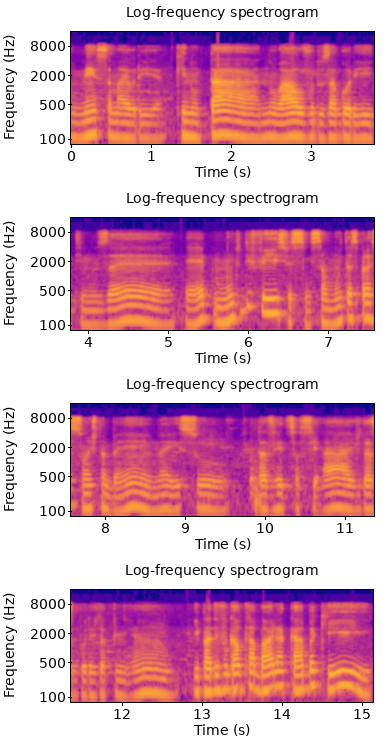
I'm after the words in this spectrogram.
imensa maioria, que não tá no alvo dos algoritmos, é, é muito difícil, assim, são muitas pressões também, né? Isso das redes sociais, das bolhas de opinião. E para divulgar o trabalho acaba que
